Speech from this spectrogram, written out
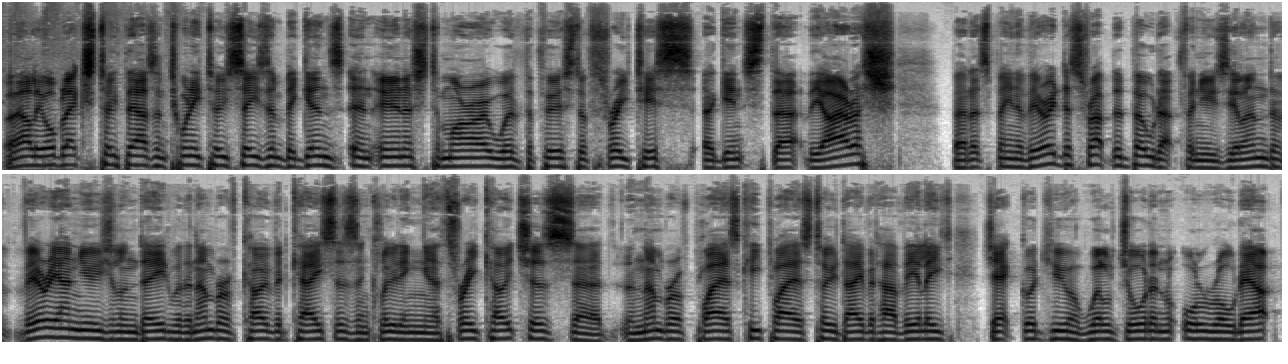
Well, the All Blacks 2022 season begins in earnest tomorrow with the first of three tests against the, the Irish. But it's been a very disrupted build up for New Zealand, very unusual indeed, with a number of COVID cases, including uh, three coaches, uh, a number of players, key players too David Havili, Jack Goodhue, and Will Jordan, all ruled out.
